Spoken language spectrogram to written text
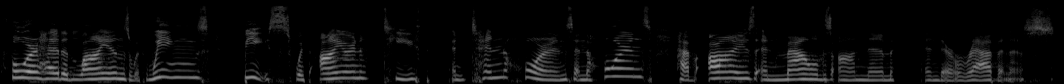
four headed lions with wings, beasts with iron teeth and ten horns, and the horns have eyes and mouths on them, and they're ravenous.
